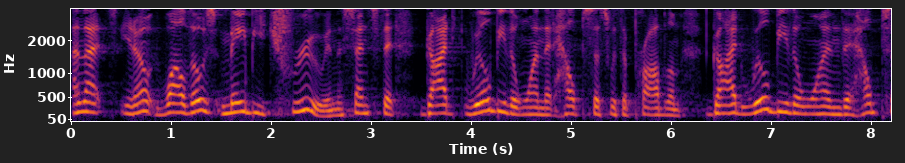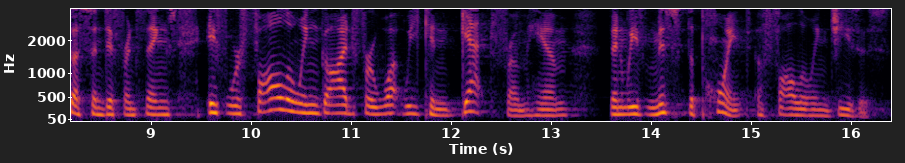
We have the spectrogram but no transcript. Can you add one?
And that's, you know, while those may be true in the sense that God will be the one that helps us with a problem, God will be the one that helps us in different things. If we're following God for what we can get from Him, then we've missed the point of following Jesus.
